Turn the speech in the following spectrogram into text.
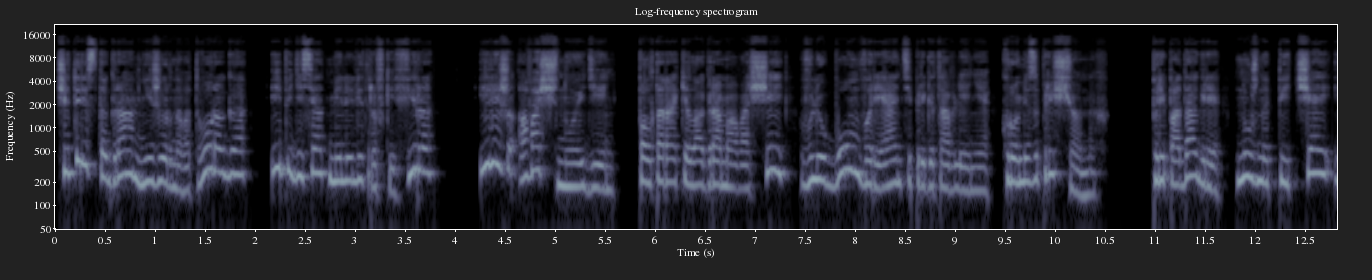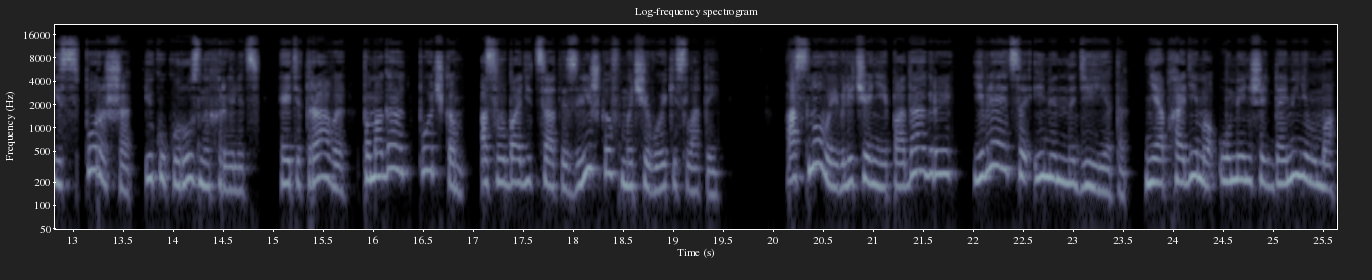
400 грамм нежирного творога и 50 мл кефира, или же овощной день, полтора килограмма овощей в любом варианте приготовления, кроме запрещенных. При подагре нужно пить чай из спороша и кукурузных рылиц. Эти травы помогают почкам освободиться от излишков мочевой кислоты. Основой в лечении подагры является именно диета. Необходимо уменьшить до минимума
